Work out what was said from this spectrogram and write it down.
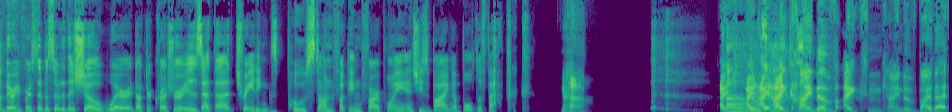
the very first episode of this show where Dr. Crusher is at that trading post on fucking Farpoint and she's buying a bolt of fabric. Yeah. I, uh, I, I. I kind of I can kind of buy that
